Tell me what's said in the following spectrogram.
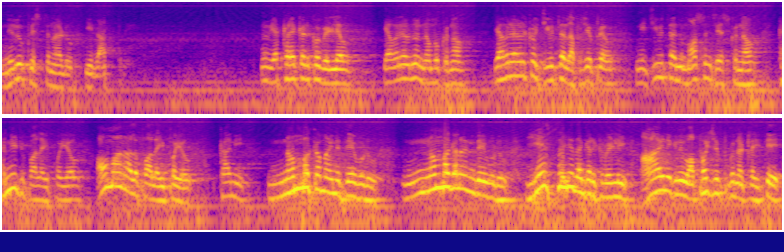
నిరూపిస్తున్నాడు ఈ రాత్రి. నువ్వు ఎక్కడెక్కడికో వెళ్ళావు ఎవరెవరినో నమ్ముకున్నావు ఎవరెవరికో జీవితాలు అప్పచెప్పావు నీ జీవితాన్ని మోసం చేసుకున్నావు కన్నీటి పాలైపోయావు అవమానాల పాలైపోయావు. కానీ నమ్మకమైన దేవుడు నమ్మగలని దేవుడు ఏసయ్య దగ్గరికి వెళ్ళి ఆయనకి నువ్వు అప్పచెప్పుకున్నట్లయితే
